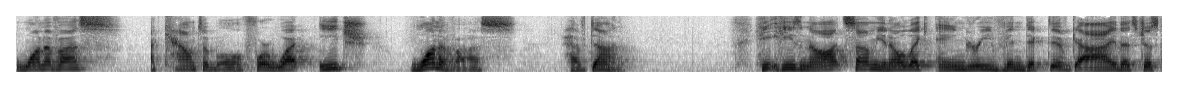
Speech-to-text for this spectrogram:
one of us accountable for what each one of us have done. He, he's not some, you know, like angry, vindictive guy that's just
